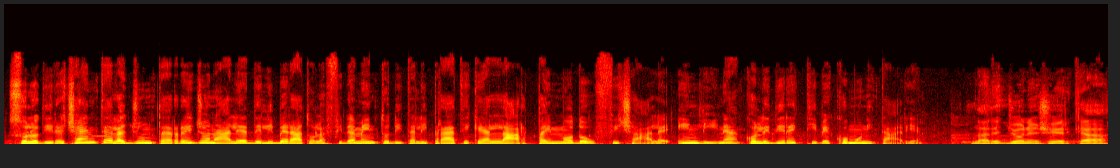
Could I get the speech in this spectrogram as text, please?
Solo di recente la Giunta regionale ha deliberato l'affidamento di tali pratiche all'ARPA in modo ufficiale, in linea con le direttive comunitarie. La Regione cerca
